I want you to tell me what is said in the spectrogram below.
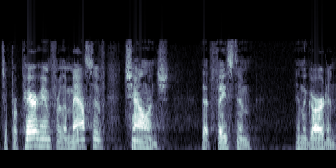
to prepare him for the massive challenge that faced him in the garden.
